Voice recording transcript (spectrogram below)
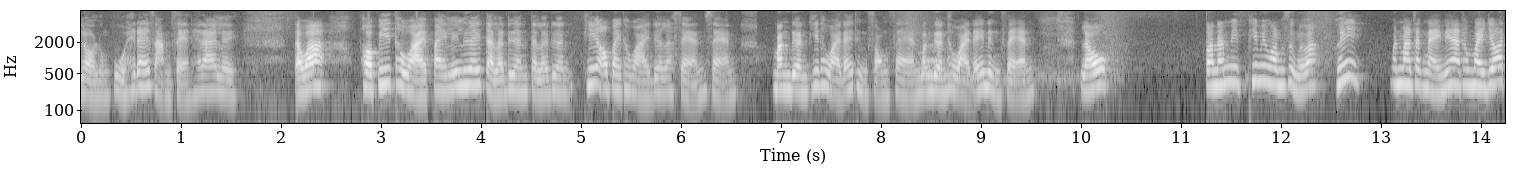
หล่อหลวงปู่ให้ได้3 0 0แสนให้ได้เลย แต่ว่าพอพี่ถวายไปเรื่อยๆ แต่ละเดือนแต่ละเดือนพี่เอาไปถวายเดือนละแสนแสน บางเดือนพี่ถวายได้ถึง2 0 0แสนบางเดือนถวายได้1นึ่งแสนแล้ว ตอนนั้นมีพี่มีความรู้สึกเลยว่าเฮ้ยมันมาจากไหนเนี่ยทำไมยอด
